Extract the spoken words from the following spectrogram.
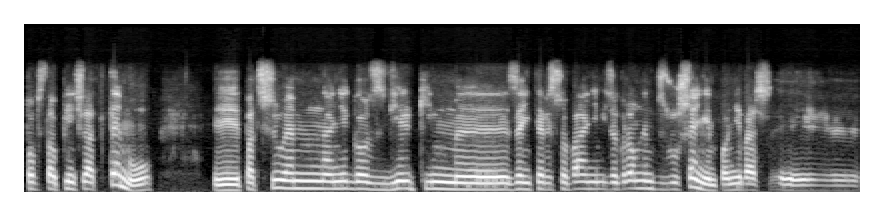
powstał 5 lat temu, patrzyłem na niego z wielkim y, zainteresowaniem i z ogromnym wzruszeniem, ponieważ y,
